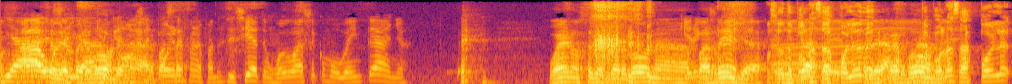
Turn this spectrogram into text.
ese ya, Ah, se bueno, ya perdona. lo que no se dejar spoiler. Final Fantasy VII, un juego hace como 20 años. Bueno, se le perdona, ¿Quieren parrilla. O sea, te puedo lanzar spoiler se de. Te perdona. puedo lanzar spoiler.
